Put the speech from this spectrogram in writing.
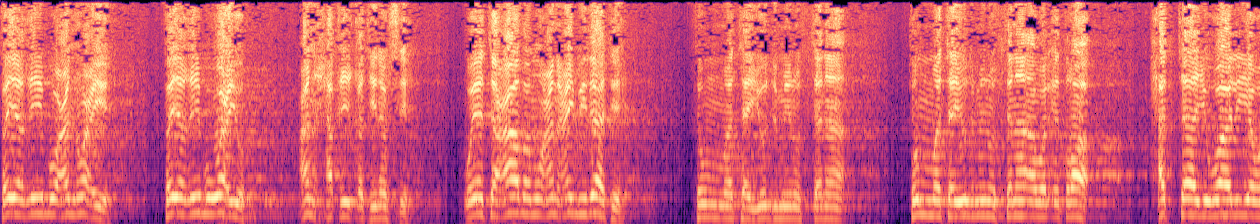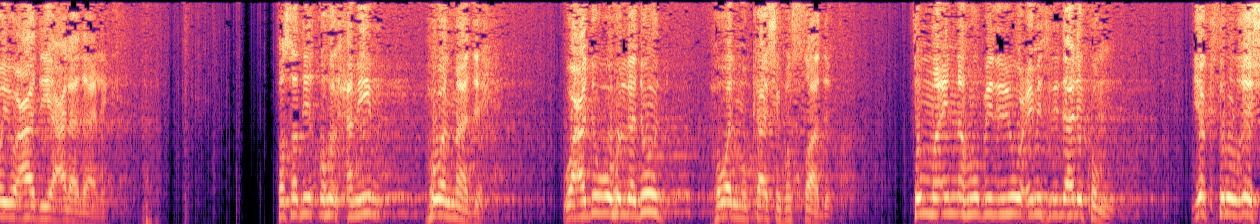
فيغيب عن وعيه فيغيب وعيه عن حقيقة نفسه. ويتعاظم عن عيب ذاته. ثم يدمن الثناء. ثم يدمن الثناء والإطراء. حتى يوالي ويعادي على ذلك. فصديقه الحميم هو المادح. وعدوه اللدود هو المكاشف الصادق. ثم إنه بذيوع مثل ذلكم. يكثر الغش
